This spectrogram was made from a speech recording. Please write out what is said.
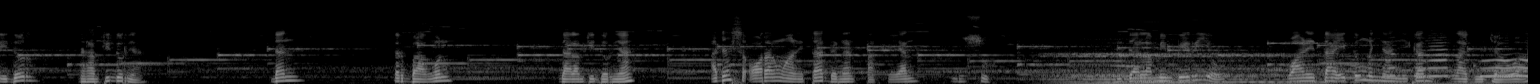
tidur dalam tidurnya dan terbangun dalam tidurnya ada seorang wanita dengan pakaian lusuh. Di dalam mimpi Rio, wanita itu menyanyikan lagu Jawa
